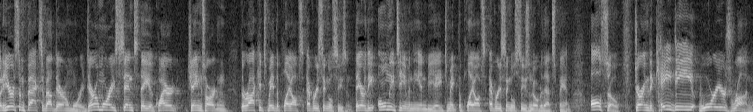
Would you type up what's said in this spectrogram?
But here are some facts about Daryl Morey. Daryl Morey, since they acquired James Harden, the Rockets made the playoffs every single season. They are the only team in the NBA to make the playoffs every single season over that span. Also, during the KD Warriors run,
